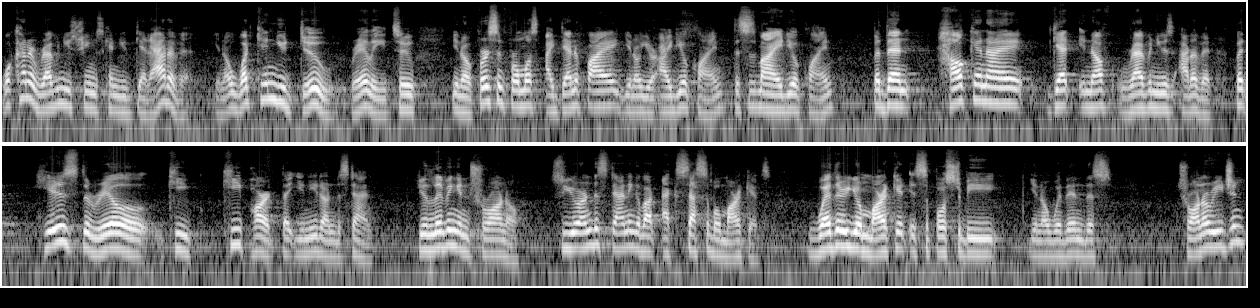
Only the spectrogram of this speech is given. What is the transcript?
What kind of revenue streams can you get out of it? You know what can you do really to you know, first and foremost, identify, you know, your ideal client. This is my ideal client. But then how can I get enough revenues out of it? But here's the real key, key part that you need to understand. You're living in Toronto, so you're understanding about accessible markets. Whether your market is supposed to be, you know, within this Toronto region,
